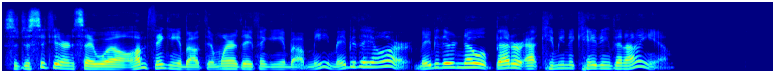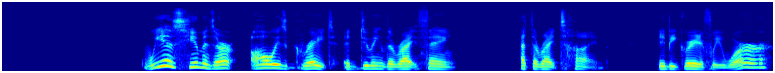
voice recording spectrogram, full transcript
So to sit there and say, well, I'm thinking about them, why aren't they thinking about me? Maybe they are. Maybe they're no better at communicating than I am we as humans aren't always great at doing the right thing at the right time. It'd be great if we were,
